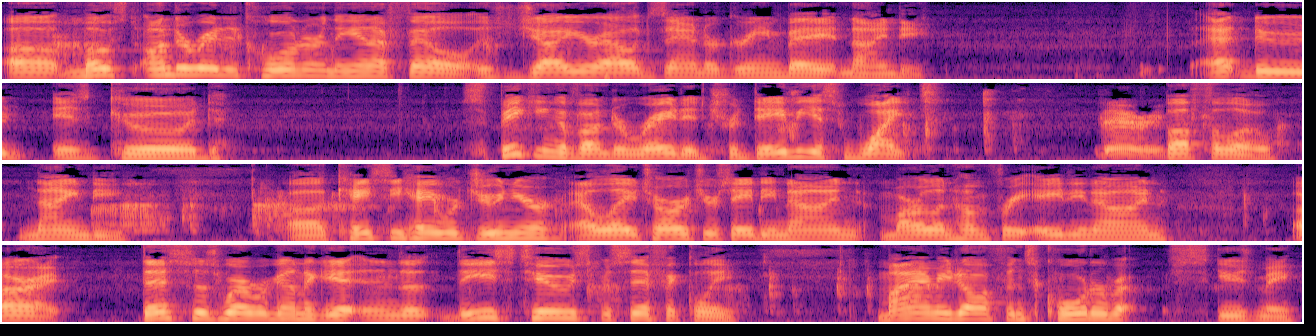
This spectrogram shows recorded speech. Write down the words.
Uh, most underrated corner in the NFL is Jaire Alexander, Green Bay at 90. That dude is good. Speaking of underrated, Tre'Davious White, Very. Buffalo, 90. Uh, Casey Hayward Jr., LA Chargers, 89. Marlon Humphrey, 89. All right, this is where we're going to get into these two specifically. Miami Dolphins quarterback, excuse me,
